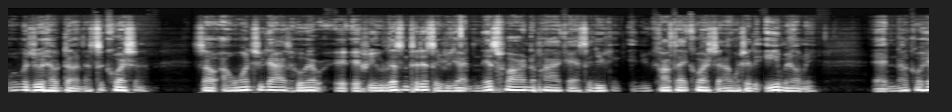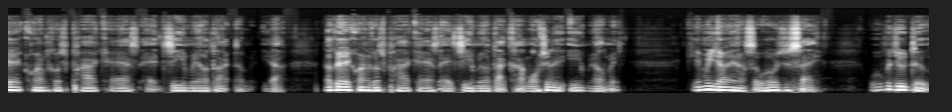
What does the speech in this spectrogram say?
What would you have done? That's the question. So I want you guys, whoever, if you listen to this, if you got this far in the podcast and you can and you caught that question, I want you to email me at Knucklehead Chronicles Podcast at gmail.com. Um, yeah, Knucklehead Chronicles Podcast at gmail.com. I want you to email me. Give me your answer. What would you say? What would you do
